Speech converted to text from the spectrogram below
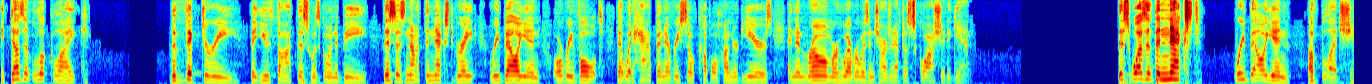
It doesn't look like the victory that you thought this was going to be. This is not the next great rebellion or revolt that would happen every so couple hundred years, and then Rome or whoever was in charge would have to squash it again. This wasn't the next rebellion of bloodshed.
